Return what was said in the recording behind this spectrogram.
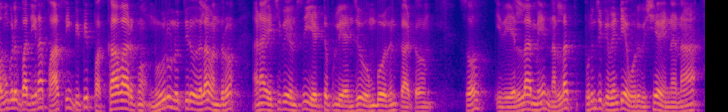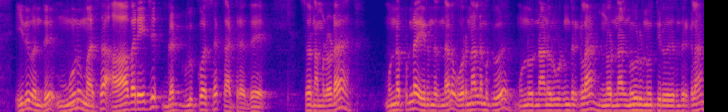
அவங்களுக்கு பார்த்தீங்கன்னா ஃபாஸ்டிங் பிபி பக்காவாக இருக்கும். நூறு நூற்றி இருபதெல்லாம் வந்துடும் ஆனால் ஹெச்பிஎம்சி எட்டு புள்ளி அஞ்சு ஒம்போதுன்னு காட்டும். ஸோ இது எல்லாமே நல்லா புரிஞ்சிக்க வேண்டிய ஒரு விஷயம் என்னென்னா இது வந்து மூணு மாதம் ஆவரேஜ் ப்ளட் குளுக்கோஸை காட்டுறது. ஸோ நம்மளோட முன்ன பின்ன இருந்திருந்தாலும் ஒரு நாள் நமக்கு முந்நூறு நானூறு இருந்திருக்கலாம் இன்னொரு நாள் நூறு நூற்றி இருபது இருந்திருக்கலாம்.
